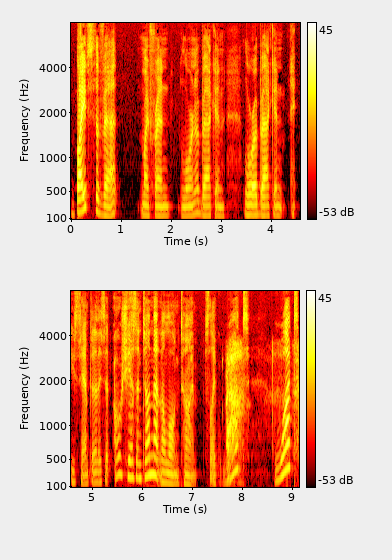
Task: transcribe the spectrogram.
Bites the vet, my friend Lorna back in Laura back in East Hampton, and they said, Oh, she hasn't done that in a long time. It's like, ah. What? what?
